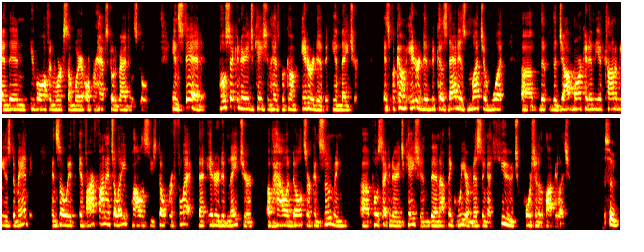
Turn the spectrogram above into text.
and then you go off and work somewhere or perhaps go to graduate school. Instead, post secondary education has become iterative in nature. It's become iterative because that is much of what uh, the, the job market and the economy is demanding. And so, if, if our financial aid policies don't reflect that iterative nature of how adults are consuming uh, post secondary education, then I think we are missing a huge portion of the population. So,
